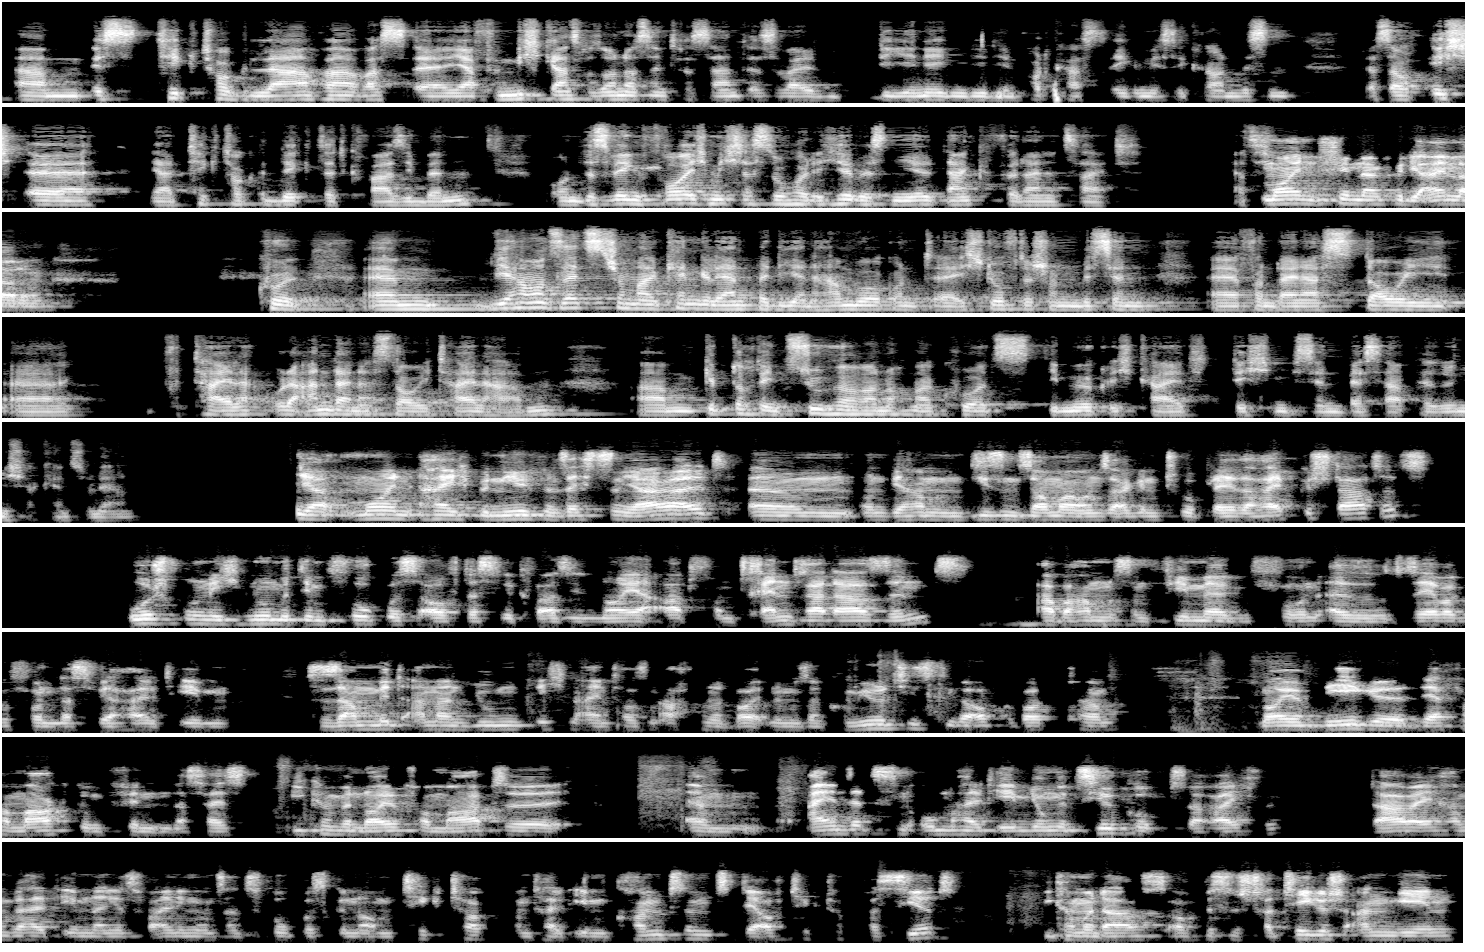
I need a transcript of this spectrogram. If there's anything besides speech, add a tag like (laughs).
Ähm, ist TikTok Lava, was äh, ja für mich ganz besonders interessant ist, weil diejenigen, die den Podcast regelmäßig hören, wissen, dass auch ich äh, ja TikTok addicted quasi bin. Und deswegen freue ich mich, dass du heute hier bist, Neil. Danke für deine Zeit. Herzlich Moin, vielen Dank für die Einladung. Cool. Ähm, wir haben uns letztes schon mal kennengelernt bei dir in Hamburg und äh, ich durfte schon ein bisschen äh, von deiner Story äh, teil oder an deiner Story teilhaben. Ähm, gib doch den Zuhörern noch mal kurz die Möglichkeit, dich ein bisschen besser, persönlicher kennenzulernen. Ja, moin, hi, ich bin ich bin 16 Jahre alt ähm, und wir haben diesen Sommer unsere Agentur Play the Hype gestartet. Ursprünglich nur mit dem Fokus auf, dass wir quasi eine neue Art von Trendradar sind, aber haben uns dann viel mehr gefunden, also selber gefunden, dass wir halt eben zusammen mit anderen Jugendlichen, 1800 Leuten in unseren Communities, die wir aufgebaut haben, neue Wege der Vermarktung finden. Das heißt, wie können wir neue Formate ähm, einsetzen, um halt eben junge Zielgruppen zu erreichen. Dabei haben wir halt eben dann jetzt vor allen Dingen uns als Fokus genommen TikTok und halt eben Content, der auf TikTok passiert. Wie kann man das auch ein bisschen strategisch angehen?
